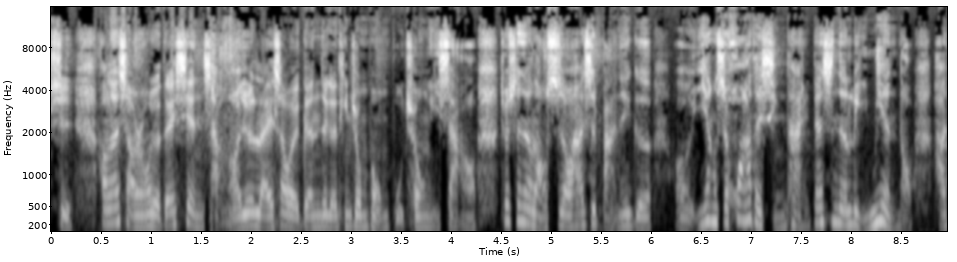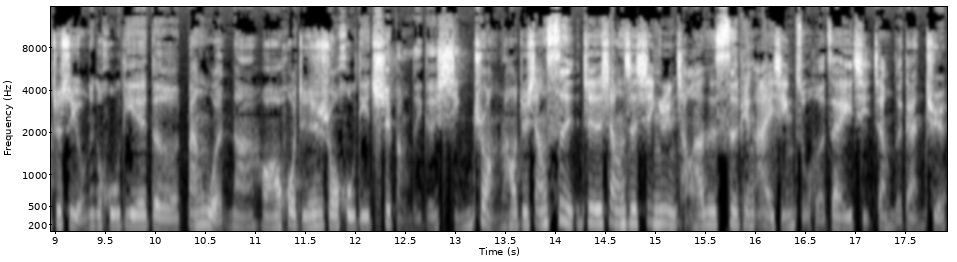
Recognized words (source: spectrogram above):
是，好，那小荣有在现场哦，就是来稍微跟这个听众朋友补充一下哦，就是呢，老师哦，他是把那个呃一样是花的形态，但是呢里面哦，它就是有那个蝴蝶的斑纹呐，哦，或者是说蝴蝶翅膀的一个形状，然后就像四，就是像是幸运草，它是四片爱心组合在一起这样的感觉，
